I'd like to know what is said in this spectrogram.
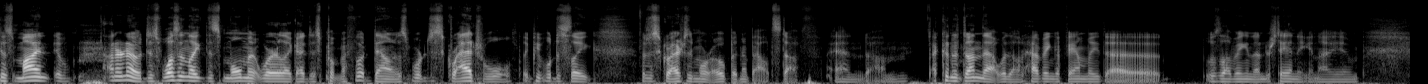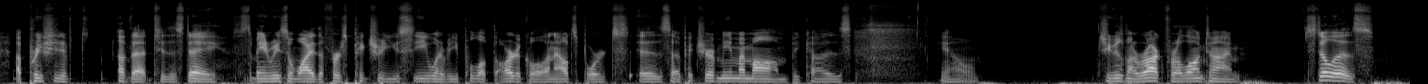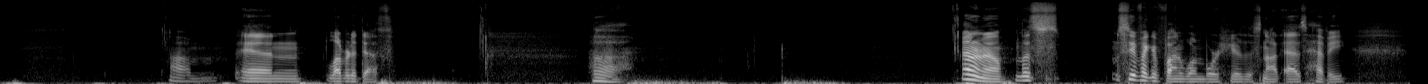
because mine, it, I don't know, it just wasn't like this moment where like I just put my foot down. It was more just gradual. Like people just like was just gradually more open about stuff, and um, I couldn't have done that without having a family that was loving and understanding, and I am appreciative of that to this day. It's the main reason why the first picture you see whenever you pull up the article on Outsports is a picture of me and my mom because, you know, she was my rock for a long time. Still is. Um, and love her to death. I don't know. Let's, let's see if I can find one more here that's not as heavy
